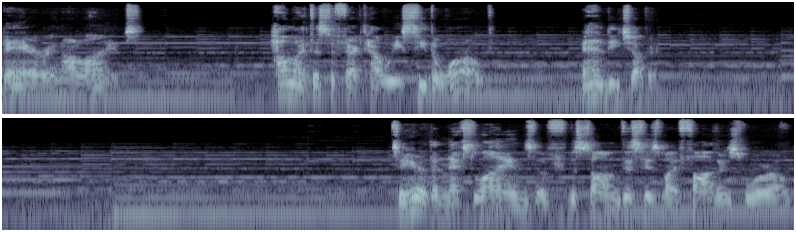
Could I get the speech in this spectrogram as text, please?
bear in our lives? How might this affect how we see the world and each other? So here are the next lines of the song, This is My Father's World.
